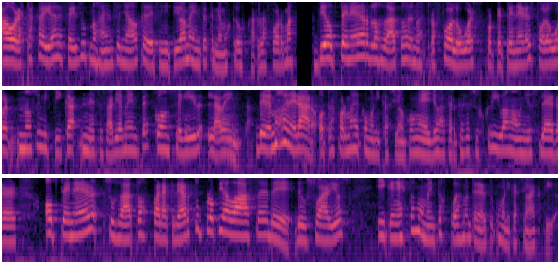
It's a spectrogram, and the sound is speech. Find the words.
Ahora, estas caídas de Facebook nos han enseñado que definitivamente tenemos que buscar la forma de obtener los datos de nuestros followers, porque tener el follower no significa necesariamente conseguir la venta. Debemos generar otras formas de comunicación con ellos, hacer que se suscriban a un newsletter, obtener sus datos para crear tu propia base de, de usuarios y que en estos momentos puedas mantener tu comunicación activa.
